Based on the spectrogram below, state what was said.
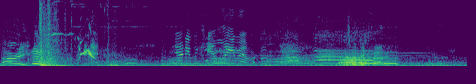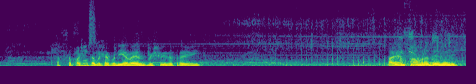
Hurry! Daddy, we can't leave him. It's gonna be fine. Essa parte dá muita agonia, velho. Os bichos vindo atrás de mim. Aí a sombra dele ali.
